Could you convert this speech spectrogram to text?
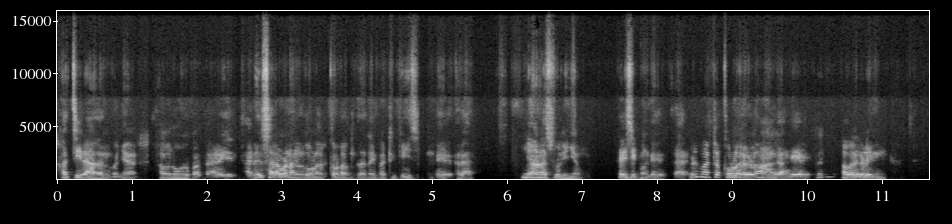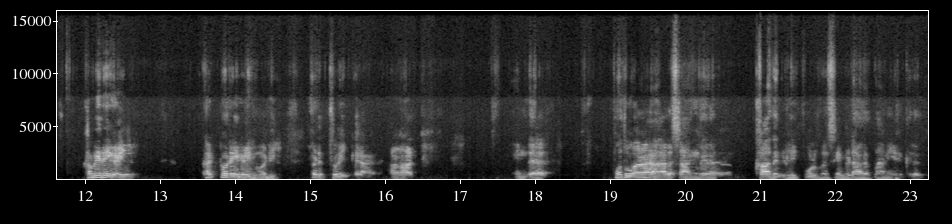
ஹத்திநாதன் கொஞ்சம் அவர் ஒரு பக்கம் இருக்காரு. சரவணன் தோழர் தொடர்ந்து அதை பற்றி பேசிக்கொண்டே இருக்கிறார். ஞானசூரியும் பேசிக்கொண்டே இருக்கிறார்கள். மற்ற தோழர்களும் ஆங்காங்கே இருக்கு அவர்களின் கவிதைகள் கட்டுரைகளின் வழி எடுத்து வைக்கிறார்கள் ஆனால் இந்த பொதுவான அரசாங்க காதல்கள் இப்பொழுதும் செவிடாகத்தானே இருக்கிறது.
